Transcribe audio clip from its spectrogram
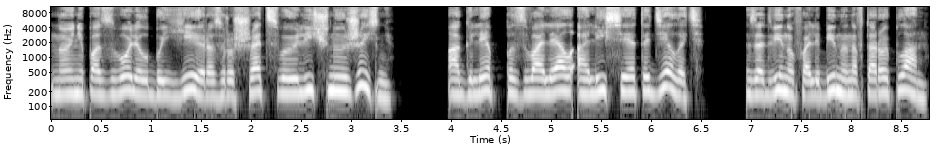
но и не позволил бы ей разрушать свою личную жизнь. А Глеб позволял Алисе это делать, задвинув Альбину на второй план.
